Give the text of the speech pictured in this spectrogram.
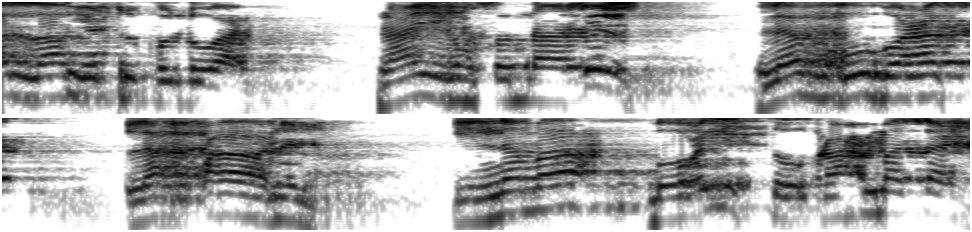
அல்லாஹ் ஏற்றுக்கொள்ளுவார். நாயகம் சொன்னார்கள் லம் உபஅஸ் லஆனன் இன்னமா புஇஸ்து ரஹ்மத்தன்.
